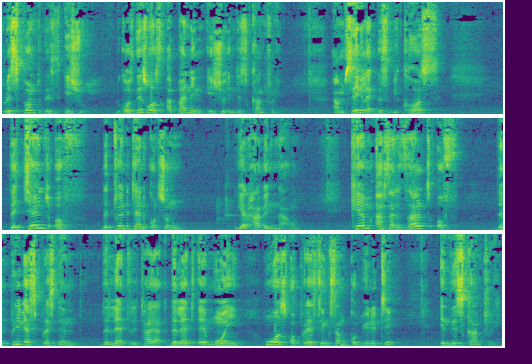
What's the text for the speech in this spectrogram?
to respond to this issue because this was a burning issue in this country. I'm saying like this because the change of the 2010 constitution we are having now came as a result of the previous president, the late retired, the late uh, Moi, who was oppressing some community in this country.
